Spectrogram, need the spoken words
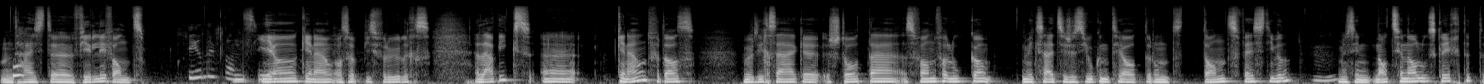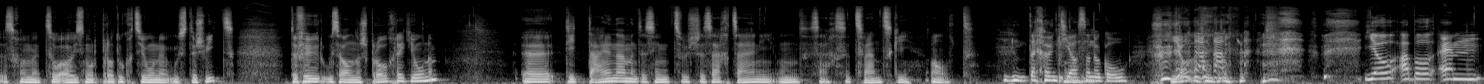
und heisst äh, Firlefanz, Ja, genau, also etwas Fröhliches, Lebiges. Äh, genau, und für das würde ich sagen, steht da das Fanfaluca. Wie gesagt, es ist ein Jugendtheater- und Tanzfestival. Wir sind national ausgerichtet. Es kommen zu uns nur Produktionen aus der Schweiz, dafür aus allen Sprachregionen. Äh, die Teilnehmenden sind zwischen 16 und 26 alt. da könnte ich also noch gehen. Ja, Ja, aber ähm,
